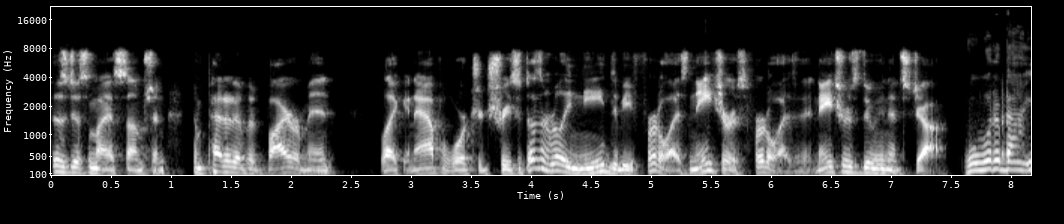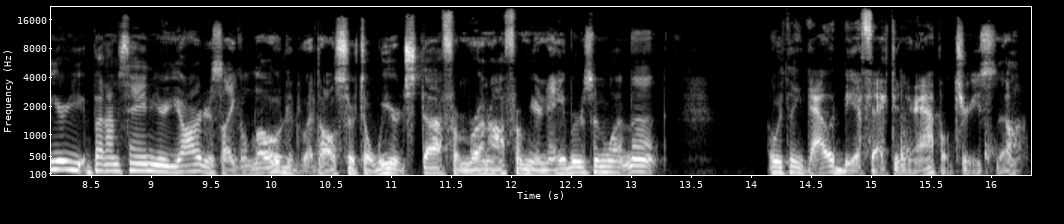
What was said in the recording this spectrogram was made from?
This is just my assumption. Competitive environment like an apple orchard tree, so it doesn't really need to be fertilized. Nature is fertilizing it. Nature is doing its job. Well, what about your? But I'm saying your yard is like loaded with all sorts of weird stuff from runoff from your neighbors and whatnot. I would think that would be affecting your apple trees, though.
